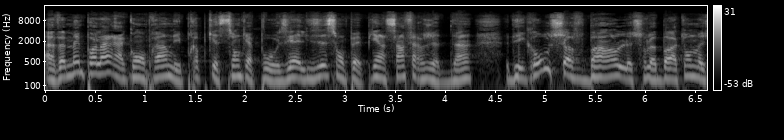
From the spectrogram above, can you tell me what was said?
Elle avait même pas l'air à comprendre les propres questions qu'elle posait. Elle lisait son papier en s'enfargeait dedans. Des gros softballs là, sur le bâton de M.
